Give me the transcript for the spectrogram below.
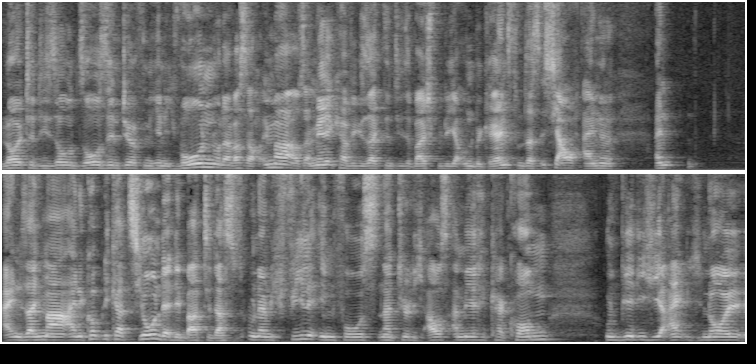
Leute, die so und so sind, dürfen hier nicht wohnen oder was auch immer. Aus Amerika, wie gesagt, sind diese Beispiele ja unbegrenzt und das ist ja auch eine, ein, ein, sag ich mal, eine Komplikation der Debatte, dass unheimlich viele Infos natürlich aus Amerika kommen und wir die hier eigentlich neu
